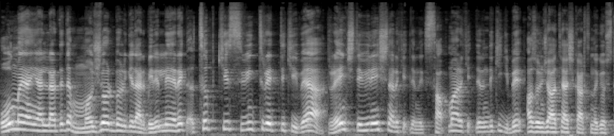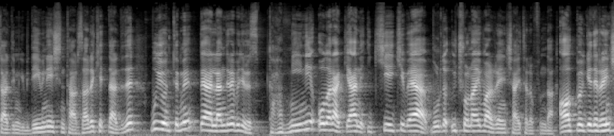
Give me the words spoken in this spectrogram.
olmayan yerlerde de major bölgeler belirleyerek tıpkı swing trade'deki veya range divination hareketlerindeki sapma hareketlerindeki gibi az önce ATH kartında gösterdiğim gibi divination tarzı hareketlerde de bu yöntemi değerlendirebiliriz. Tahmini olarak yani 2'ye 2 veya burada 3 onay var range high tarafında. Alt bölgede range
